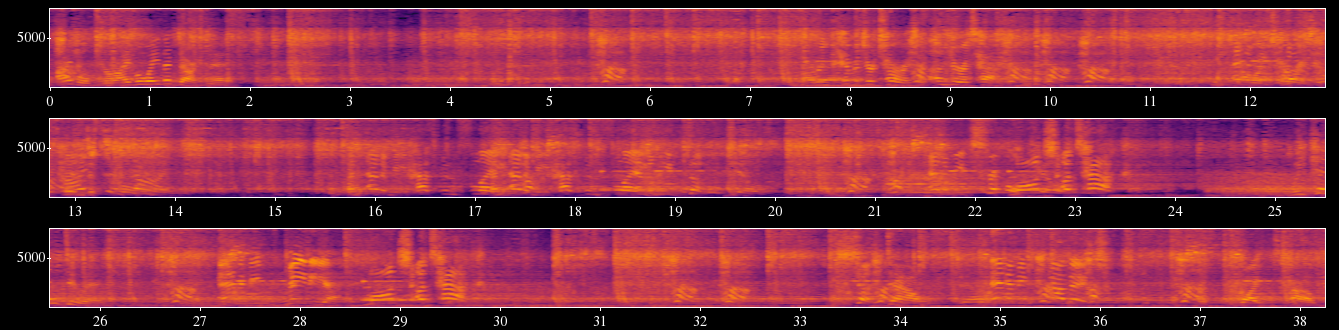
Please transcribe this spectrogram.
I will drive away the darkness. Your turret is under attack. Our turret has been destroyed. Launch attack. We can do it. Enemy maniac. Launch attack. Shut down. Enemy damage. Wiped out.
